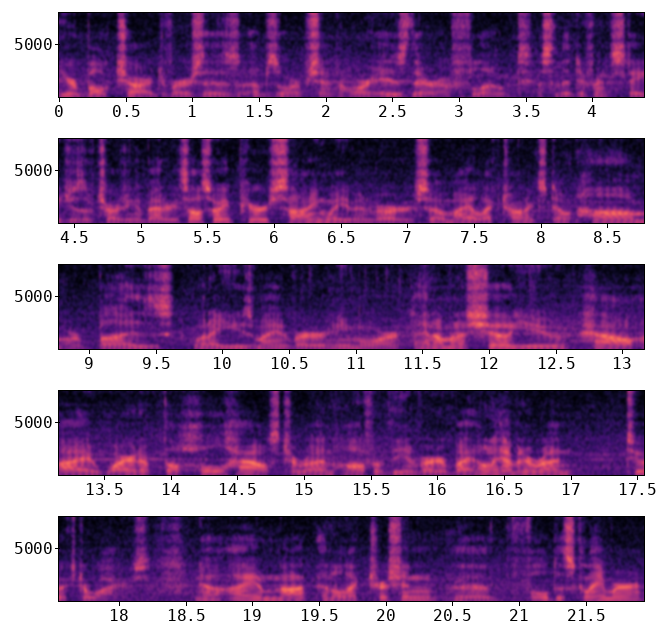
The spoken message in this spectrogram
your bulk charge versus absorption or is there a float? So the different stages of charging a battery. It's also a pure sine wave inverter. So my electronics don't hum or buzz when I use my inverter anymore. And I'm going to show you how I wired up the whole house to run off of the inverter by only having to run two extra wires. Now I am not an electrician, uh, full disclaimer,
